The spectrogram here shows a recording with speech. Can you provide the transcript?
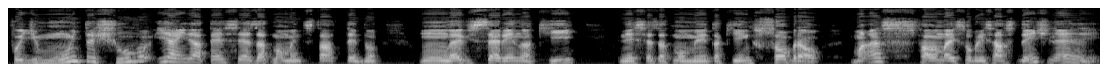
foi de muita chuva e ainda até esse exato momento está tendo um leve sereno aqui nesse exato momento aqui em Sobral. Mas falando aí sobre esse acidente, né?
